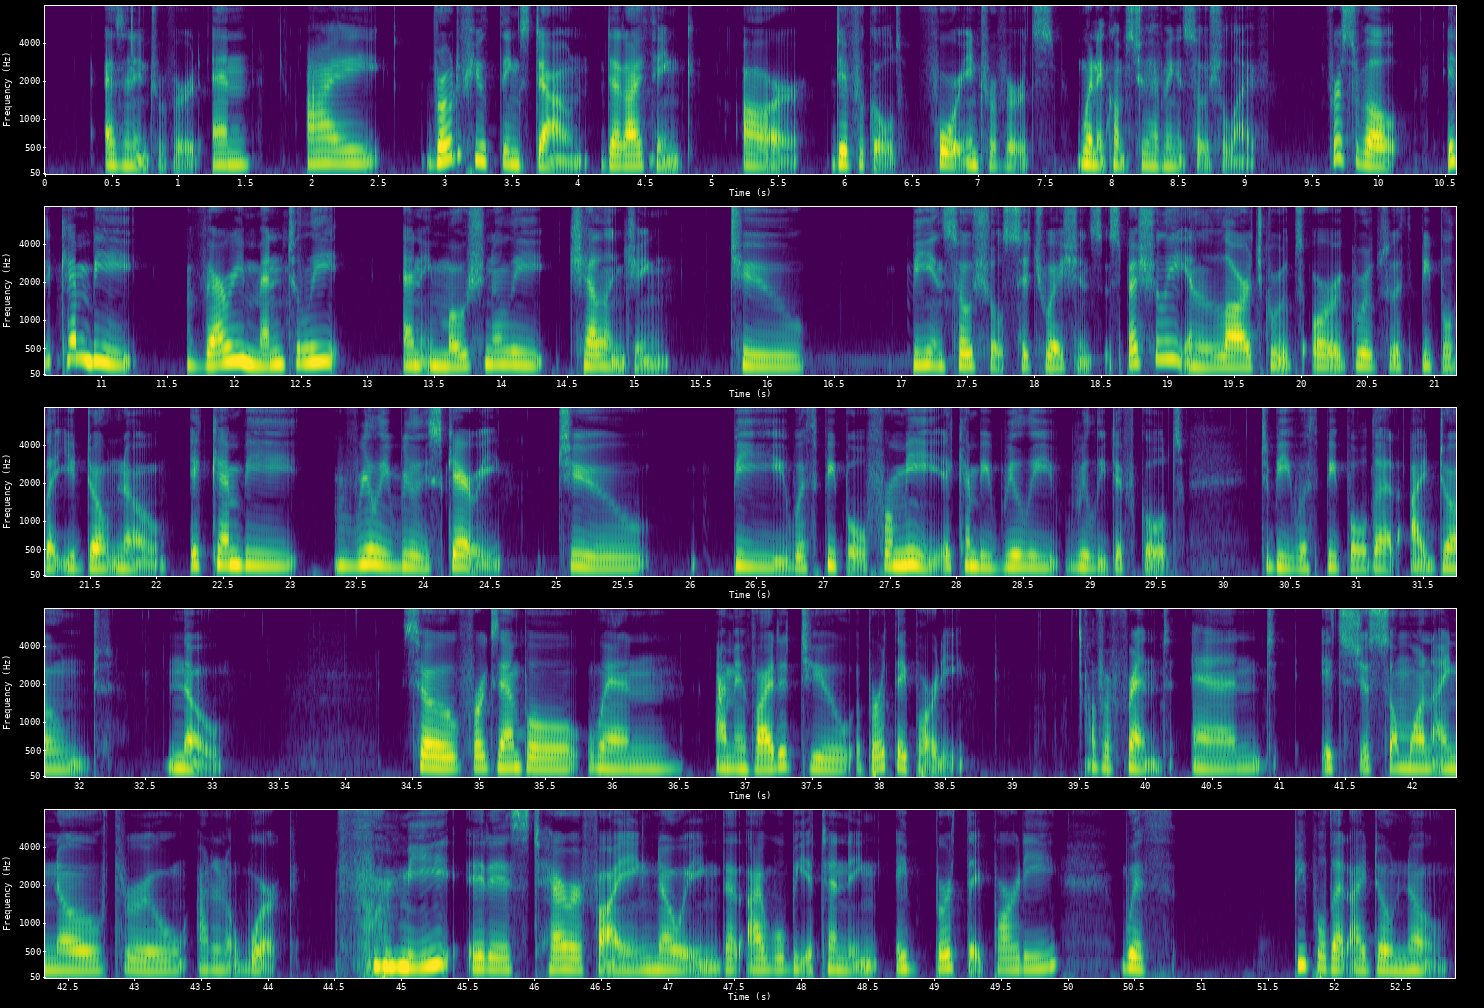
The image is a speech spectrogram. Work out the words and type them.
as an introvert. And I wrote a few things down that I think are difficult for introverts when it comes to having a social life. First of all, it can be very mentally and emotionally challenging to be in social situations, especially in large groups or groups with people that you don't know. It can be really, really scary to be with people. For me, it can be really, really difficult to be with people that I don't know. So, for example, when I'm invited to a birthday party of a friend and it's just someone I know through, I don't know, work for me, it is terrifying knowing that I will be attending a birthday party with people that I don't know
